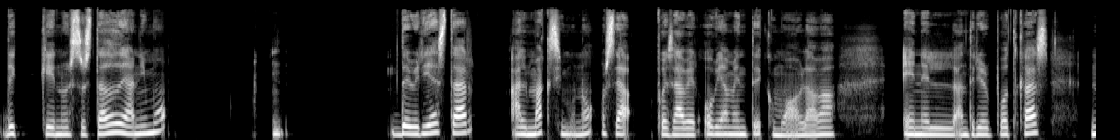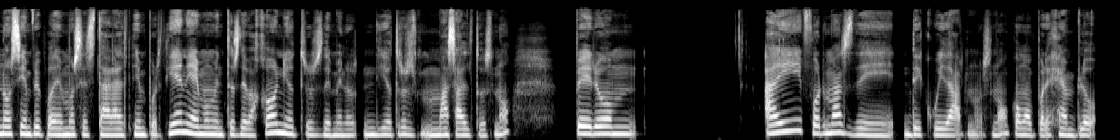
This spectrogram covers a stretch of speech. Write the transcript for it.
de que nuestro estado de ánimo debería estar al máximo, ¿no? O sea, pues a ver, obviamente, como hablaba en el anterior podcast, no siempre podemos estar al 100% y hay momentos de bajón y otros de menos y otros más altos, ¿no? Pero mm, hay formas de, de cuidarnos, ¿no? Como por ejemplo,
